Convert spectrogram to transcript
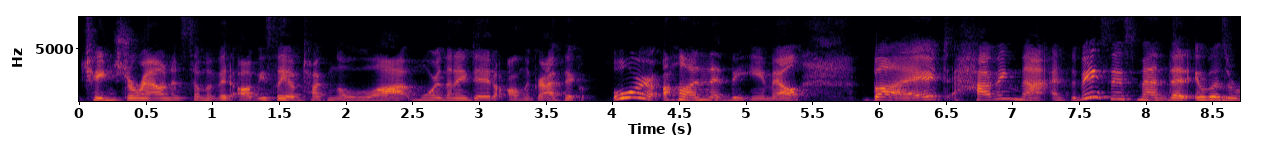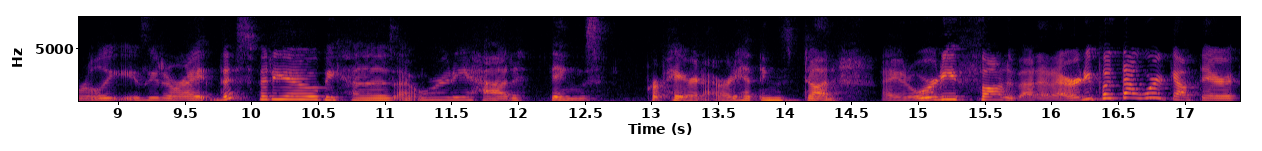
changed around. And some of it, obviously, I'm talking a lot more than I did on the graphic or on the email. But having that as the basis meant that it was really easy to write this video because I already had things prepared. I already had things done. I had already thought about it. I already put that work out there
